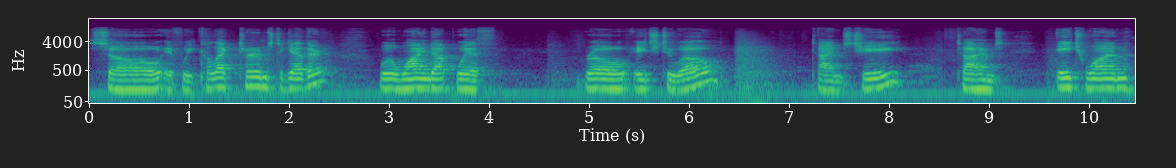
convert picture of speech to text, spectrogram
So if we collect terms together, we'll wind up with rho H2O times G times H1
